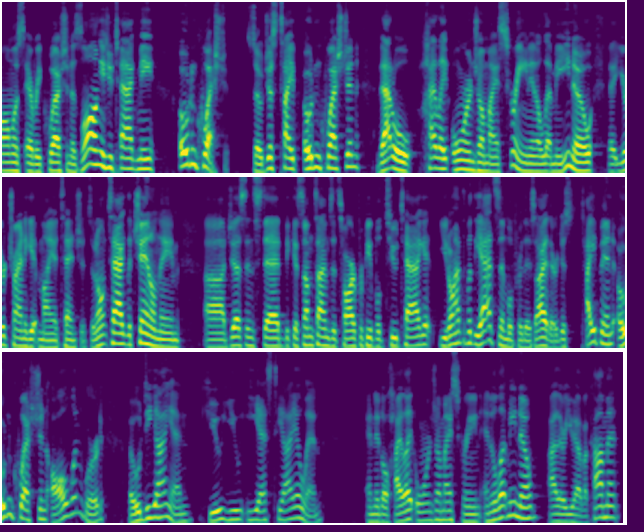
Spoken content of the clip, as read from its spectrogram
almost every question as long as you tag me Odin question. So just type Odin question. That will highlight orange on my screen and it'll let me know that you're trying to get my attention. So don't tag the channel name. Uh, just instead, because sometimes it's hard for people to tag it. You don't have to put the ad symbol for this either. Just type in Odin question, all one word, O D I N Q U E S T I O N, and it'll highlight orange on my screen and it'll let me know either you have a comment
